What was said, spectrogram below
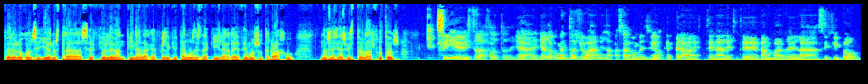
pero lo consiguió nuestra sección levantina, la que felicitamos desde aquí y le agradecemos su trabajo. No sé si has visto las fotos. Sí, he visto la foto. Ya, ya lo comentó Joan en la pasada convención que esperaban estrenar este gambar en la Cificon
